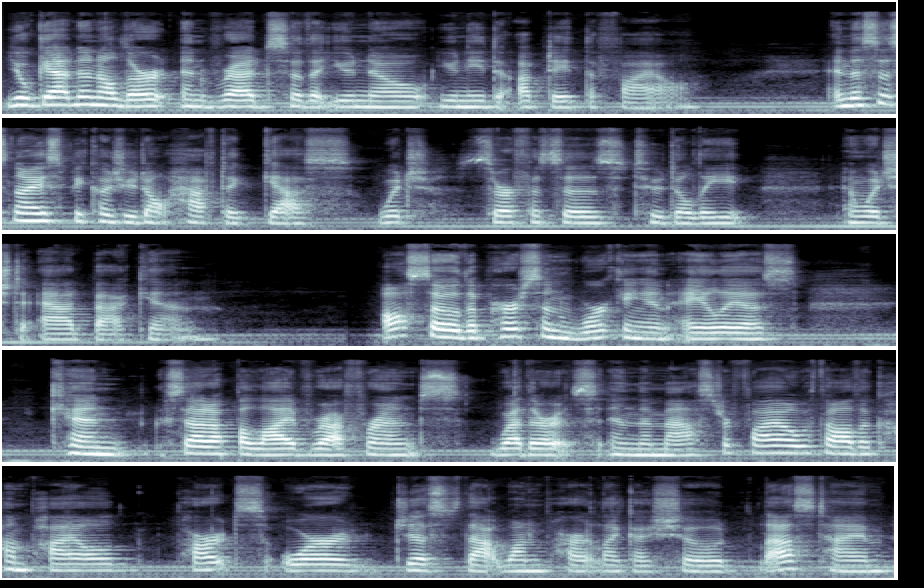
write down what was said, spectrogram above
you'll get an alert in VRED so that you know you need to update the file. And this is nice because you don't have to guess which surfaces to delete and which to add back in. Also, the person working in Alias can set up a live reference, whether it's in the master file with all the compiled parts or just that one part like I showed last time,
